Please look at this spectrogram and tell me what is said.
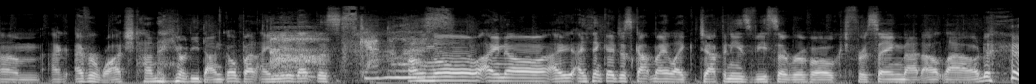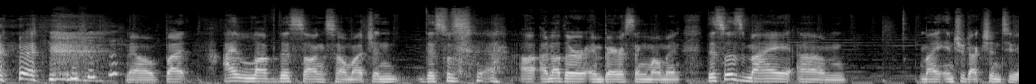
um I, ever watched Hanayori Dango, but I knew that this. Scandalous! I know, I know. I, I think I just got my like Japanese visa revoked for saying that out loud. no, but I love this song so much, and this was another embarrassing moment. This was my um my introduction to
